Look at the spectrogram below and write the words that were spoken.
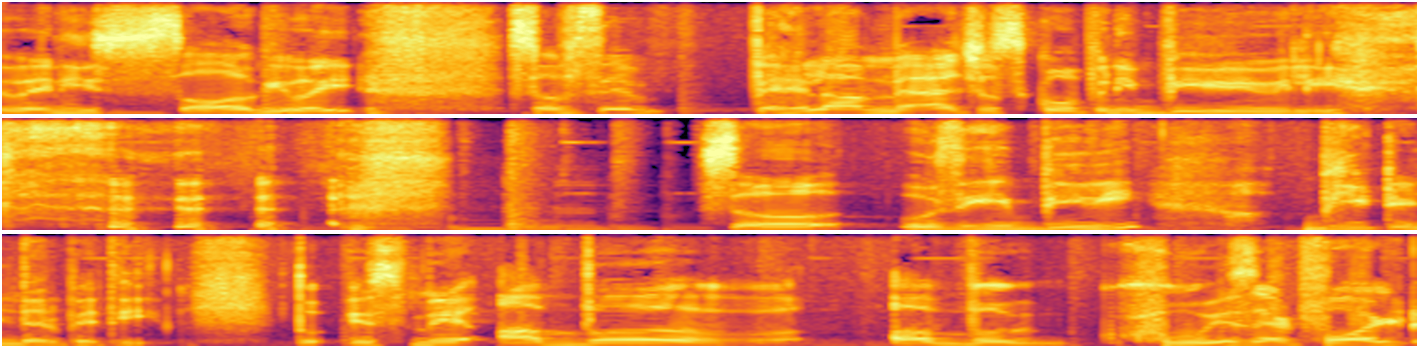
when he saw कि भाई सबसे पहला मैच उसको अपनी बीवी मिली। सो उसी की बीवी भी टिंडर पे थी। तो इसमें अब अब हु इज़ एट फॉल्ट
